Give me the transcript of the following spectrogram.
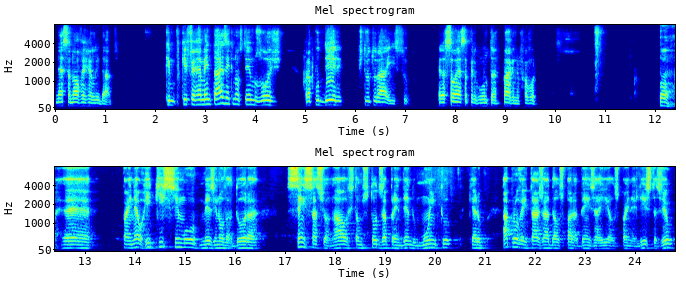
nessa nova realidade? Que, que ferramentais é que nós temos hoje para poder estruturar isso? Era só essa pergunta, Wagner, por favor. Bom, é, Painel riquíssimo, mesa inovadora, sensacional. Estamos todos aprendendo muito. Quero aproveitar já dar os parabéns aí aos painelistas, viu?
